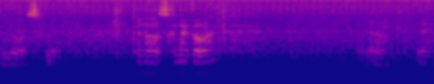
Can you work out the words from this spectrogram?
don't know what's gonna don't know what's gonna go on. But, um, yeah.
